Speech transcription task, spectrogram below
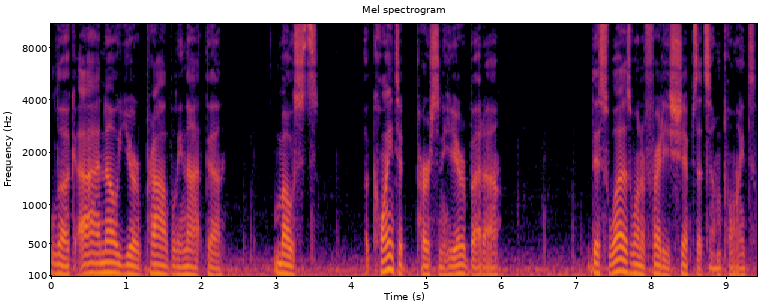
look, I know you're probably not the most acquainted person here, but, uh, this was one of Freddy's ships at some point.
